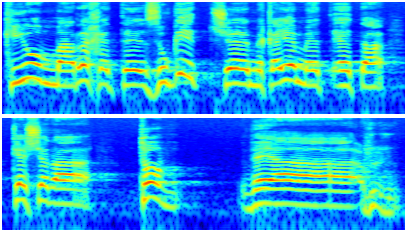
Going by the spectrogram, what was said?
קיום מערכת אה, זוגית שמקיימת את הקשר הטוב וה...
